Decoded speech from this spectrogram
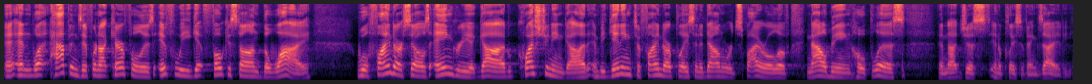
And, and what happens if we're not careful is if we get focused on the why, we'll find ourselves angry at God, questioning God, and beginning to find our place in a downward spiral of now being hopeless and not just in a place of anxiety.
